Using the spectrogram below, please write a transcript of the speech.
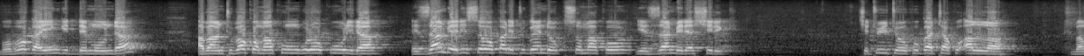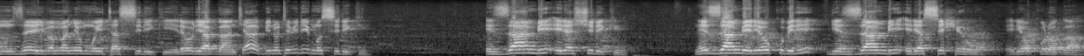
Bw'oba ogayingidde munda abantu bakoma kungula okuwulira. Ezambi erisooka lyetugenda okusomako lyezambi erya shiriki. Kyetuyita okugatta ku allah bamuzeeyi bamanyi omuyita siriki. Era olyaga nti bino tebiriimu siriki. Ezambi erya shiriki n'ezambi eryokubiri lyezambi erya sihiru eryokuloga.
